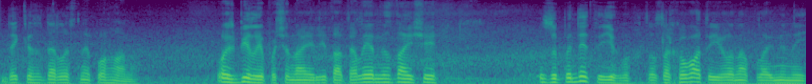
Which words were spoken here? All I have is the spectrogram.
Деякі задерлись непогано. Ось білий починає літати, але я не знаю, чи зупинити його та заховати його на племінний.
